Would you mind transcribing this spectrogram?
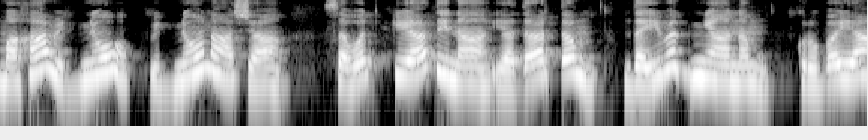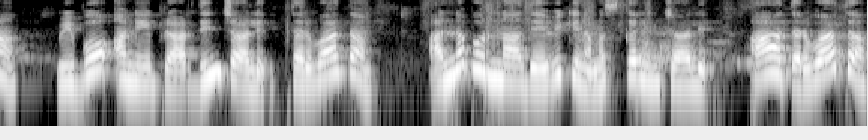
మహావిఘ్నో విఘ్నోనాశ సవత్ఖ్యాతిన యథార్థం దైవజ్ఞానం కృపయా విభో అని ప్రార్థించాలి. తర్వాత అన్నపూర్ణాదేవికి నమస్కరించాలి. ఆ తర్వాత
